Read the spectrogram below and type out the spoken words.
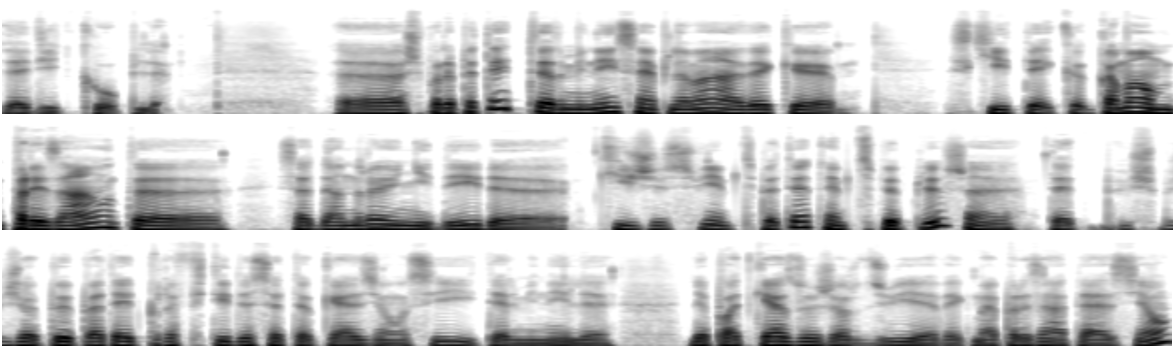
la vie de couple. je pourrais peut-être terminer simplement avec ce qui était, comment on me présente ça donnera une idée de qui je suis un petit peut-être un petit peu plus. Je peux peut-être profiter de cette occasion-ci et terminer le, podcast d'aujourd'hui avec ma présentation.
